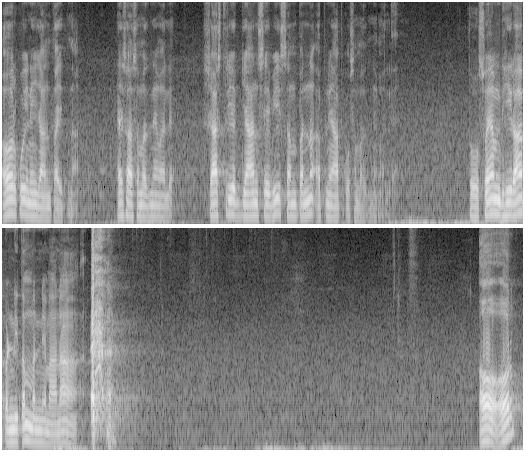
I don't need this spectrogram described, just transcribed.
और कोई नहीं जानता इतना, ऐसा समझने वाले। शास्त्रीय ज्ञान से भी संपन्न अपने आप को समझने वाले। तो स्वयं धीरा पंडितम मन्यमाना। और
